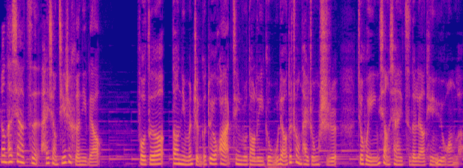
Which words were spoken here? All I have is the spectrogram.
让他下次还想接着和你聊。否则，当你们整个对话进入到了一个无聊的状态中时，就会影响下一次的聊天欲望了。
